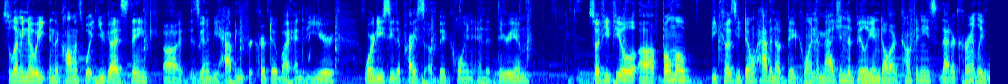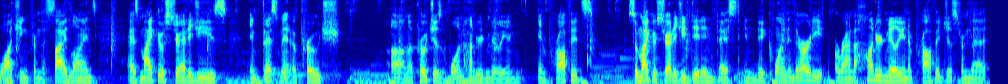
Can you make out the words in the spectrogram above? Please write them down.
So let me know in the comments what you guys think uh, is going to be happening for crypto by end of the year. Where do you see the price of Bitcoin and Ethereum? So if you feel uh, FOMO because you don't have enough Bitcoin, imagine the billion dollar companies that are currently watching from the sidelines as MicroStrategy's investment approach um, approaches 100 million in profits. So MicroStrategy did invest in Bitcoin and they're already around 100 million in profit just from that.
